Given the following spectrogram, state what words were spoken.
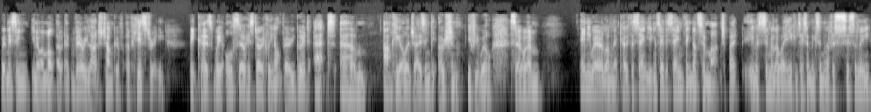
we're missing you know a, a very large chunk of, of history because we're also historically not very good at um, archaeologizing the ocean, if you will. So um, anywhere along that coast. The same, you can say the same thing, not so much, but in a similar way, you can say something similar for Sicily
